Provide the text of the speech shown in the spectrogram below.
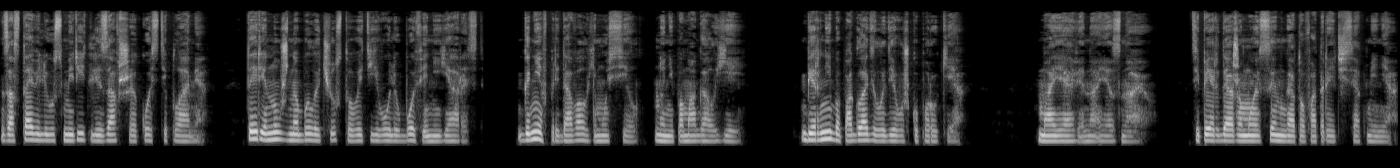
заставили усмирить лизавшее кости пламя. Терри нужно было чувствовать его любовь, а не ярость. Гнев придавал ему сил, но не помогал ей. Берниба погладила девушку по руке. Моя вина, я знаю. Теперь даже мой сын готов отречься от меня.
